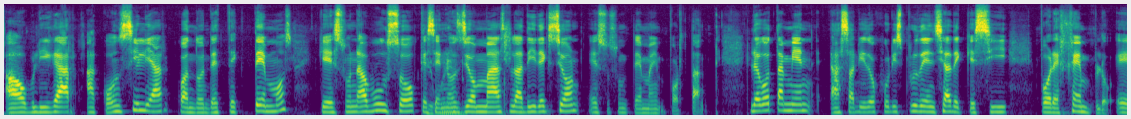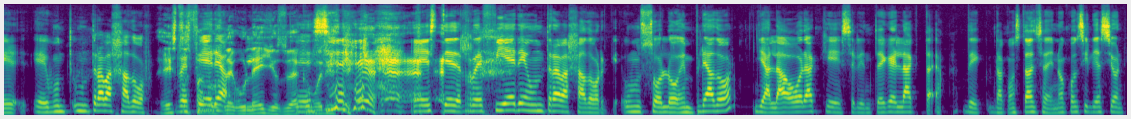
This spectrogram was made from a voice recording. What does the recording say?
a obligar a conciliar cuando detectemos que es un abuso, que se nos dio más la dirección, eso es un tema importante. Luego también ha salido jurisprudencia de que si, por ejemplo, eh, eh, un, trabajador Esto refiere es para los ¿verdad? Como este, refiere un trabajador, un solo empleador, y a la hora que se le entrega el acta de la constancia de no conciliación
